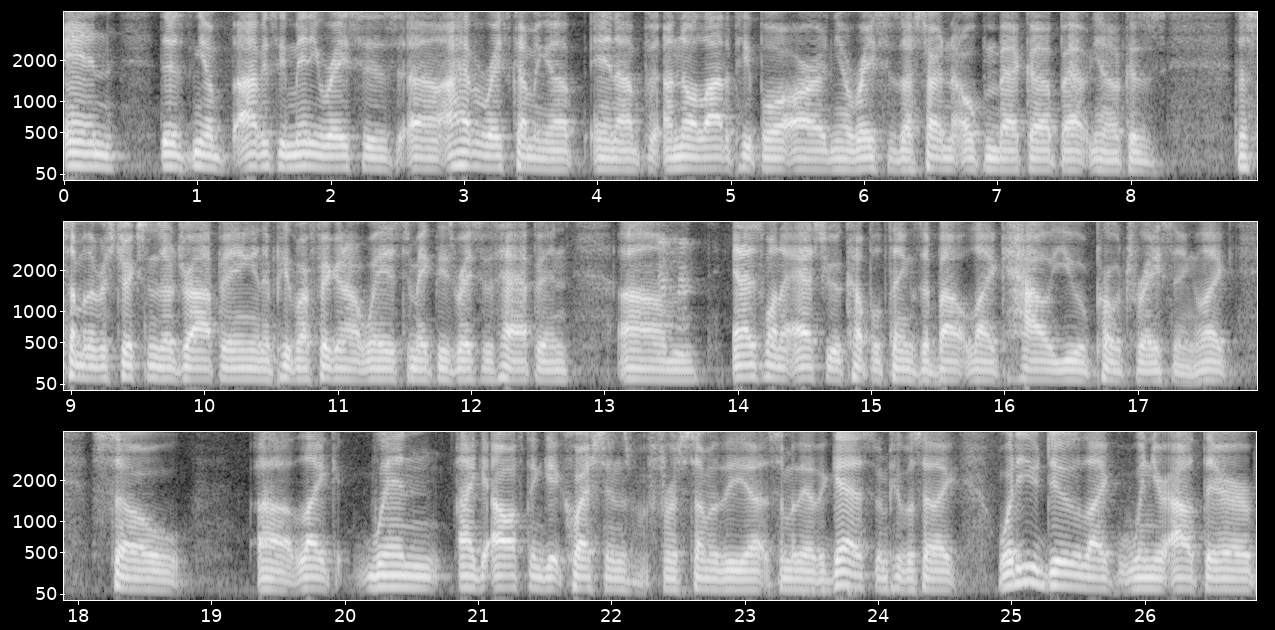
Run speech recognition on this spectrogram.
and there's, you know, obviously many races. Uh, I have a race coming up, and I, I know a lot of people are, you know, races are starting to open back up at, you know, because the, some of the restrictions are dropping, and then people are figuring out ways to make these races happen. Um, mm-hmm. And I just want to ask you a couple things about like how you approach racing. Like, so, uh, like when I, I, often get questions for some of the uh, some of the other guests when people say like, "What do you do like when you're out there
